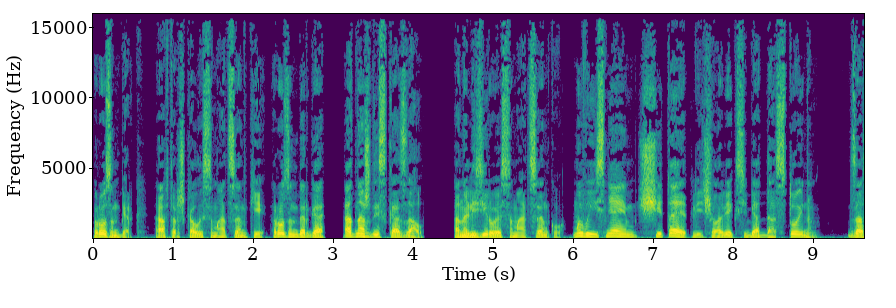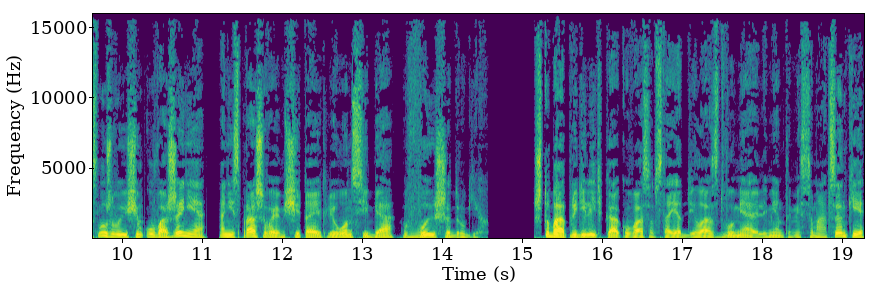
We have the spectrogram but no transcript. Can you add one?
Розенберг, автор шкалы самооценки Розенберга, однажды сказал, анализируя самооценку, мы выясняем, считает ли человек себя достойным, заслуживающим уважения, а не спрашиваем, считает ли он себя выше других. Чтобы определить, как у вас обстоят дела с двумя элементами самооценки,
